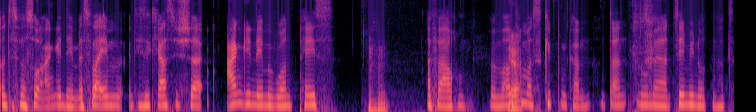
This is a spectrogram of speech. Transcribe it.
und es war so angenehm. Es war eben diese klassische, angenehme One-Pace-Erfahrung. Mhm. Wenn man Ja. einfach mal skippen kann und dann nur mehr 10 Minuten hat.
